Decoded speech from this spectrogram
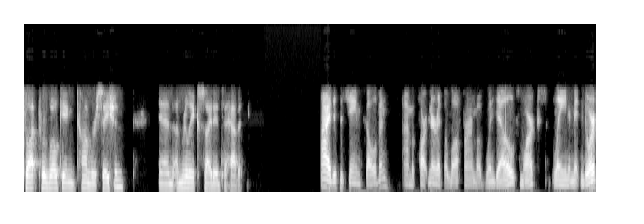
thought provoking conversation, and I'm really excited to have it. Hi, this is James Sullivan. I'm a partner at the law firm of Windels, Marx, Lane, and Mittendorf.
